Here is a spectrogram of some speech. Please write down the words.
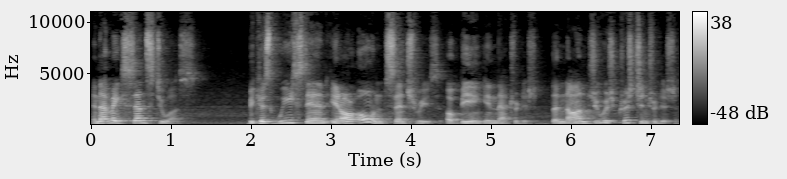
And that makes sense to us because we stand in our own centuries of being in that tradition, the non Jewish Christian tradition.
